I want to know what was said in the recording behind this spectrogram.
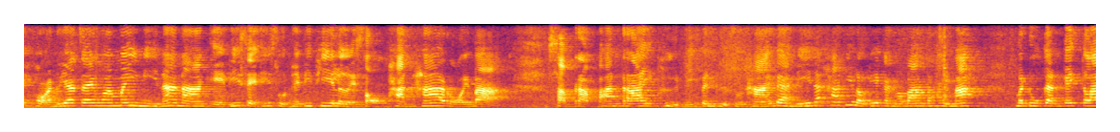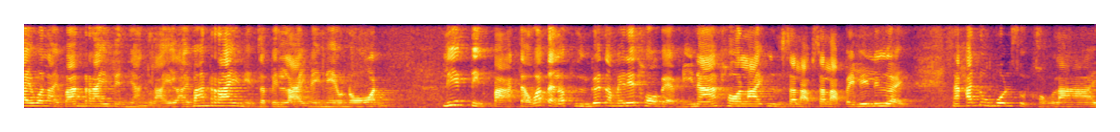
ตรขออนุญาตแจ้งว่าไม่มีหน้านางเอพิเศษที่สุดให้พี่ๆเลย 2,500 บาท สำหรับบ้านไร่ผืนนี้เป็นผืนสุดท้ายแบบนี้นะคะ ที่เราเรียกกันว่าบ้านไร่มามาดูกันใกล้ๆว่าลายบ้านไร่เป็นอย่างไรลายบ้านไร่เนี่ยจะเป็นลายในแนวนอนเรียกติดปากแต่ว่าแต่ละผืนก็จะไม่ได้ทอแบบนี้นะ ทอลายอื่นสลับสลับไปเรื่อยๆนะคะ ดูบนสุดของลาย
